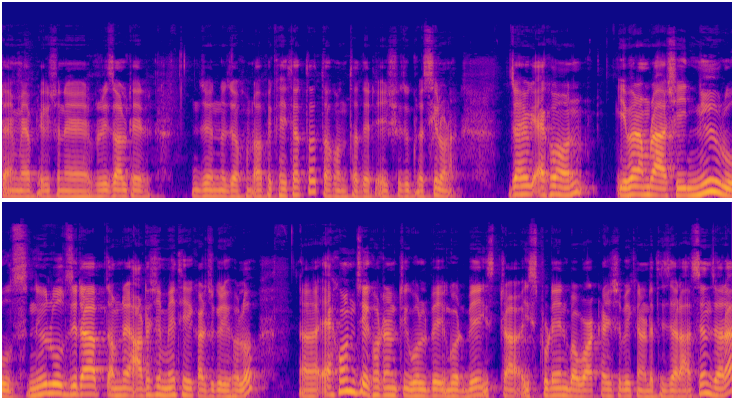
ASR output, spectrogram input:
টাইম অ্যাপ্লিকেশনের রেজাল্টের জন্য যখন অপেক্ষায় থাকতো, তখন তাদের এই সুযোগগুলো ছিল না। যাই হোক এখন এবার আমরা আসি নিউ রুলস নিউ রুলস যেটা আমরা আঠাশে মে থেকে কার্যকরী হলো। এখন যে ঘটনাটি ঘটবে ঘটবে স্টুডেন্ট বা ওয়ার্কার হিসেবে কানাডাতে যারা আছেন, যারা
